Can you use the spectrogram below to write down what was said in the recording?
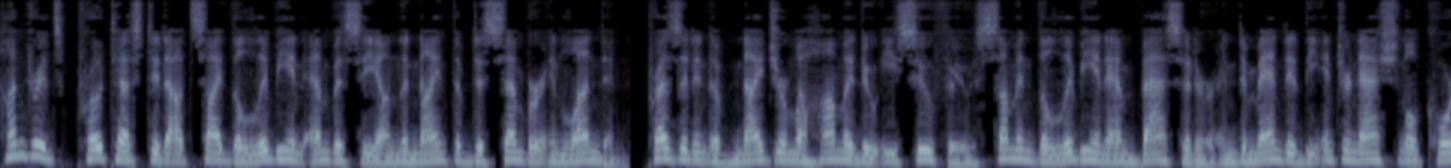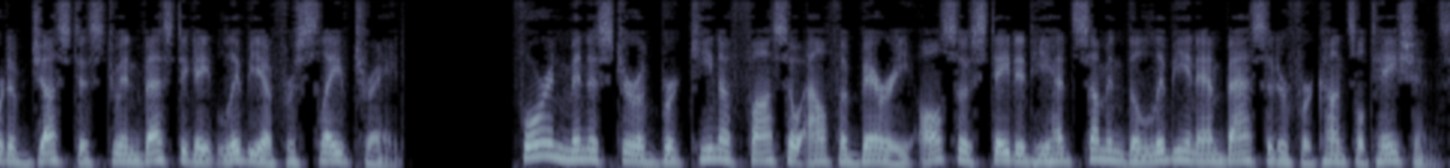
Hundreds protested outside the Libyan embassy on 9 December in London. President of Niger Mahamadou Issoufou summoned the Libyan ambassador and demanded the International Court of Justice to investigate Libya for slave trade. Foreign Minister of Burkina Faso Alpha Barry also stated he had summoned the Libyan ambassador for consultations.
